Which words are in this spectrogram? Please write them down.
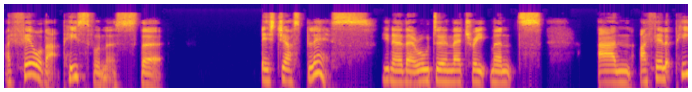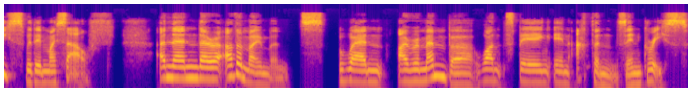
I feel that peacefulness that is just bliss. You know, they're all doing their treatments and I feel at peace within myself. And then there are other moments when I remember once being in Athens in Greece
